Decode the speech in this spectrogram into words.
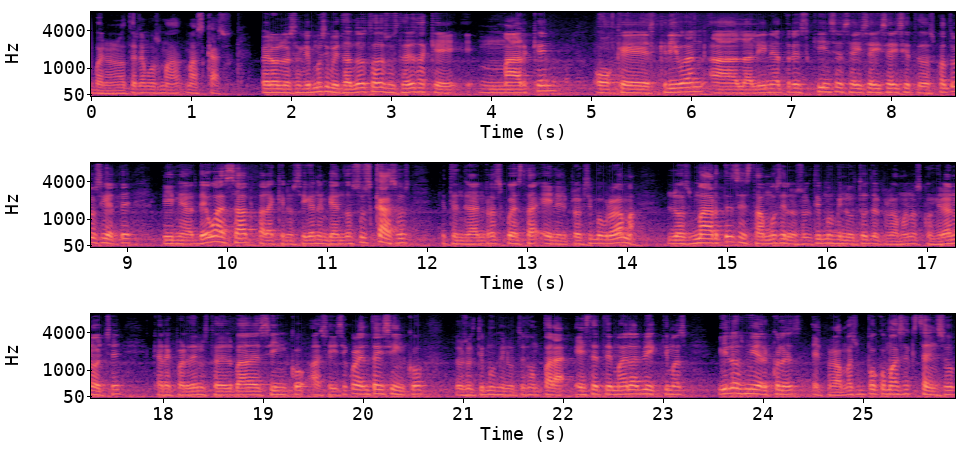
bueno, no tenemos más, casos, pero los seguimos invitando a todos ustedes a que marquen o que escriban a la línea 315-666-7247, línea de WhatsApp, para que nos sigan enviando sus casos, que tendrán respuesta en el próximo programa. Los martes estamos en los últimos minutos del programa Nos Cogió la Noche, que recuerden ustedes va de 5 a 6 y 45. Los últimos minutos son para este tema de las víctimas. Y los miércoles el programa es un poco más extenso,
